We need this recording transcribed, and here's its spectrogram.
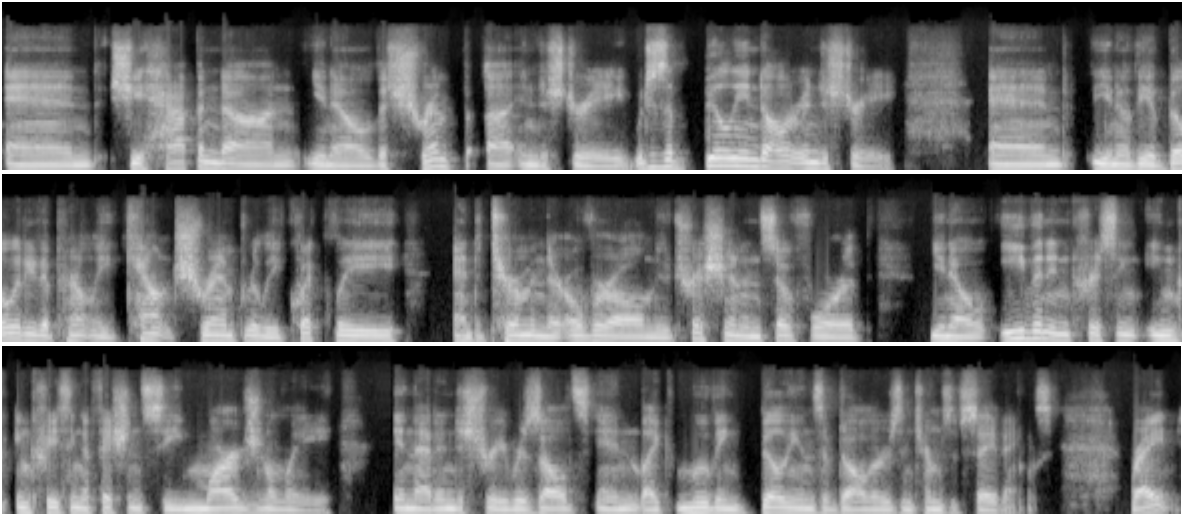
And she happened on, you know, the shrimp uh, industry, which is a billion dollar industry. And, you know, the ability to apparently count shrimp really quickly and determine their overall nutrition and so forth, you know, even increasing, in, increasing efficiency marginally in that industry results in like moving billions of dollars in terms of savings, right?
